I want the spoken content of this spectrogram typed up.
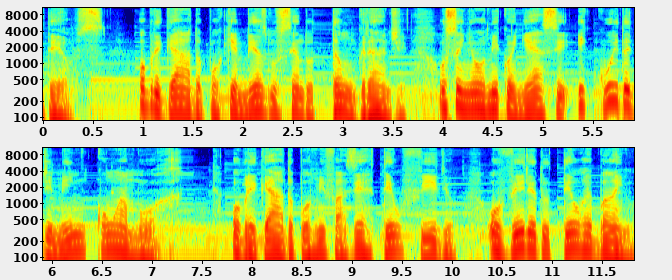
Deus, Obrigado porque, mesmo sendo tão grande, o Senhor me conhece e cuida de mim com amor. Obrigado por me fazer teu filho, ovelha do teu rebanho.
